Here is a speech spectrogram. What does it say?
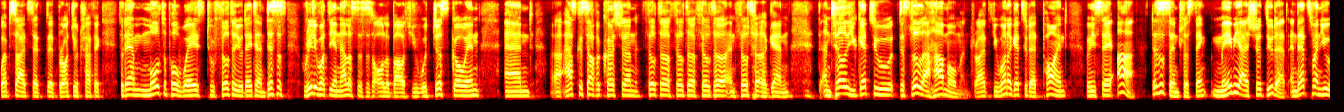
websites that, that brought you traffic. So there are multiple ways to filter your data and this is really what the analysis is all about. You would just go in and uh, ask yourself a question, filter, filter, filter, and filter again until you get to this little aha moment, right? You want to get to that point where you say, ah, this is interesting. Maybe I should do that. And that's when you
